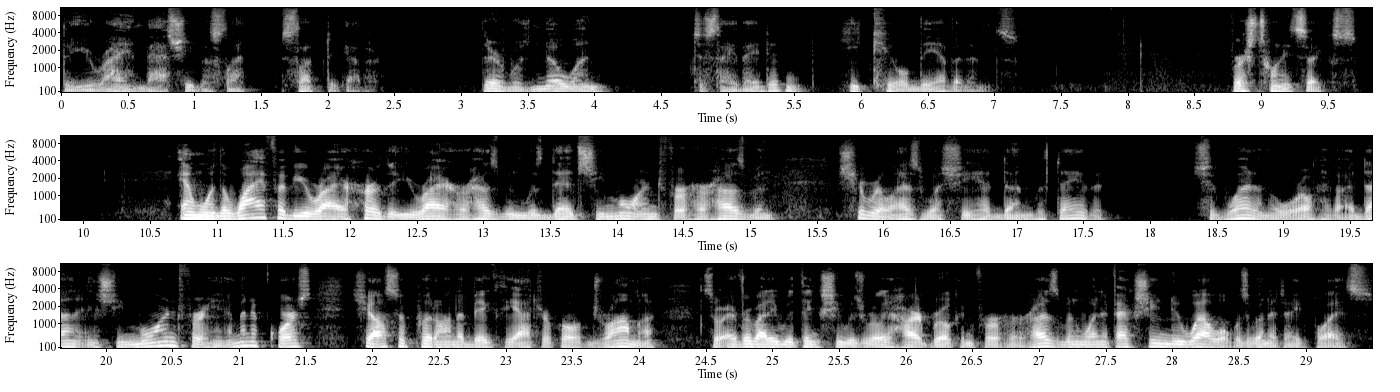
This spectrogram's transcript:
that Uriah and Bathsheba slept, slept together. There was no one to say they didn't. He killed the evidence. Verse 26 And when the wife of Uriah heard that Uriah, her husband, was dead, she mourned for her husband. She realized what she had done with David. She said, What in the world have I done? And she mourned for him. And of course, she also put on a big theatrical drama so everybody would think she was really heartbroken for her husband when in fact she knew well what was going to take place.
